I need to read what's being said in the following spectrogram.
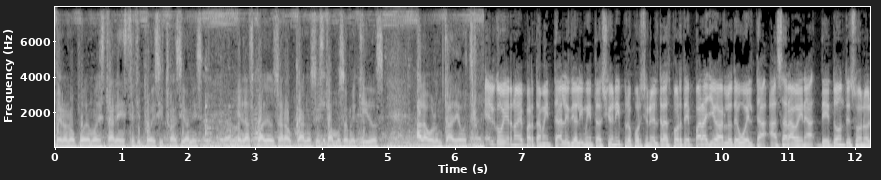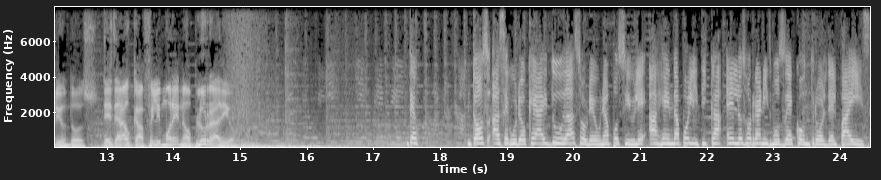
pero no podemos estar en este tipo de situaciones en las cuales los araucanos estamos sometidos a la voluntad de otro. El gobierno departamental les dio alimentación y proporcionó el transporte para llevarlos de vuelta a Saravena, de donde son oriundos. Desde Arauca, Philip Moreno, Blue Radio. Entonces aseguró que hay dudas sobre una posible agenda política en los organismos de control del país.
